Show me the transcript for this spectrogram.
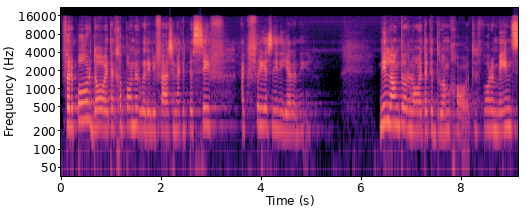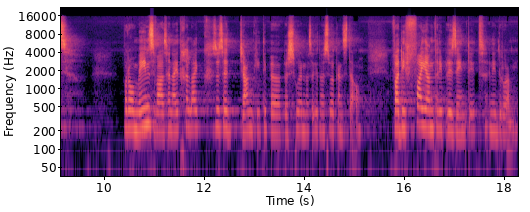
Vir 'n paar dae het ek geponder oor hierdie vers en ek het besef ek vrees nie die Here nie. Nie lank daarna het ek 'n droom gehad waar 'n mens waar 'n mens was en hy het gelyk soos 'n junkie tipe persoon as ek dit nou so kan stel wat die vyand represent het in die droom.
